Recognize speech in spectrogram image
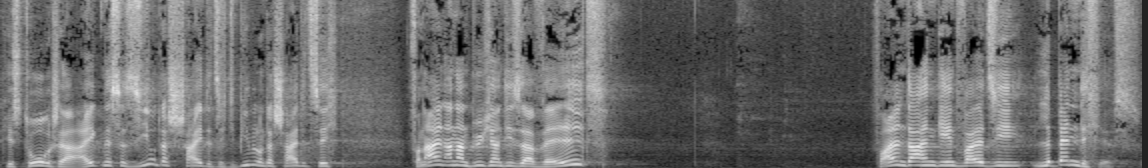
historischer Ereignisse. Sie unterscheidet sich, die Bibel unterscheidet sich von allen anderen Büchern dieser Welt, vor allem dahingehend, weil sie lebendig ist.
